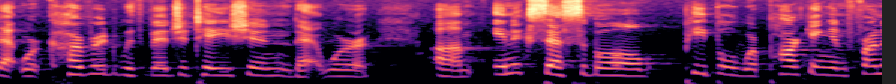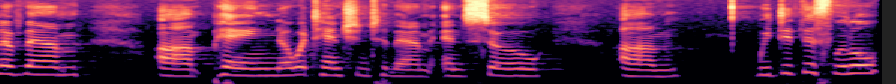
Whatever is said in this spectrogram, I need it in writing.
that were covered with vegetation, that were um, inaccessible. People were parking in front of them, um, paying no attention to them. And so um, we did this little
